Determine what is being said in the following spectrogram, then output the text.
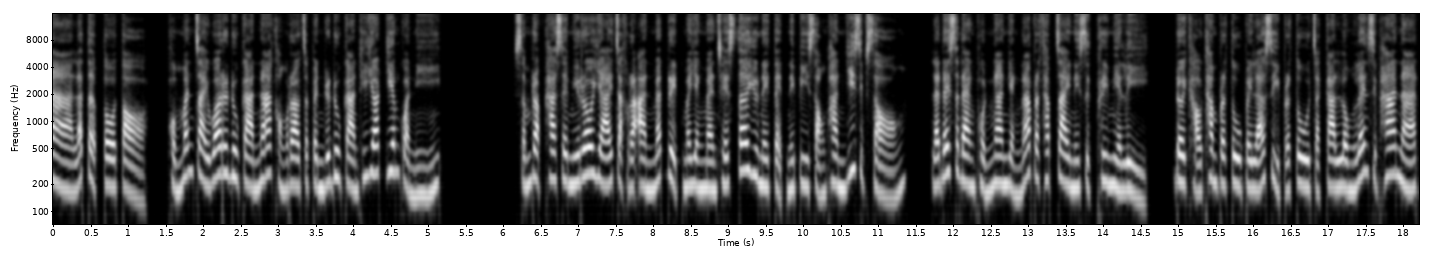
นาและเติบโตต่อ ผมมั่นใจว่าฤดูกาลหน้าของเราจะเป็นฤดูกาลที่ยอดเยี่ยมกว่านี้สำหรับคาเซมิโรย้ายจากระอันมาดริดมายังแมนเชสเตอร์ยูไนเต็ดในปี 2022 และได้แสดงผลงานอย่างน่าประทับใจในศึกพรีเมียร์ลีก โดยเขาทำประตูไปแล้ว 4 ประตูจากการลงเล่น 15 นัด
